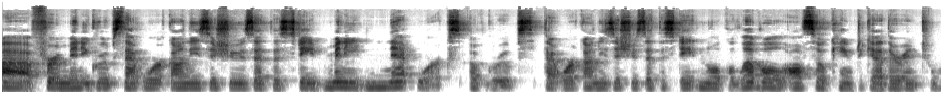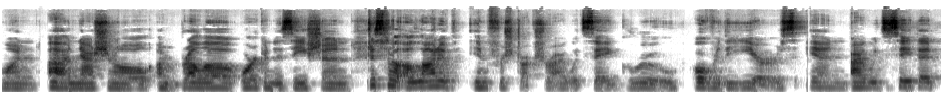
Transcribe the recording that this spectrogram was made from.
uh, for many groups that work on these issues at the state, many networks of groups that work on these issues at the state and local level also came together into one uh, national umbrella organization. Just a, a lot of infrastructure, I would say, grew over the years. And I would say that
